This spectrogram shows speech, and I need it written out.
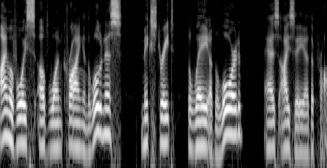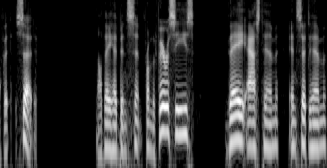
I am a voice of one crying in the wilderness, Make straight the way of the Lord, as Isaiah the prophet said. Now they had been sent from the Pharisees. They asked him and said to him,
